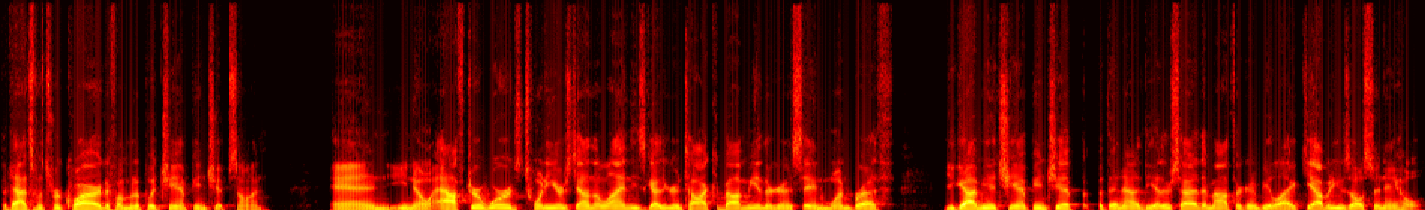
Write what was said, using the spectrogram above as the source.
but that's what's required if I'm going to put championships on. And, you know, afterwards, 20 years down the line, these guys are going to talk about me and they're going to say in one breath, you got me a championship. But then out of the other side of their mouth, they're going to be like, yeah, but he was also an a hole.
